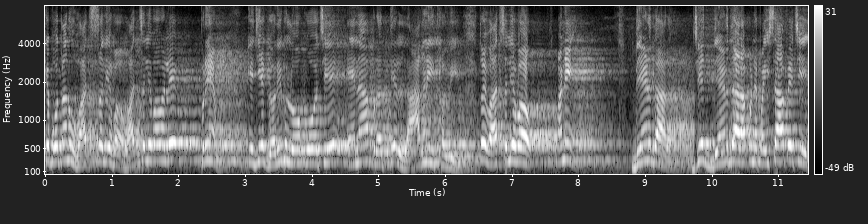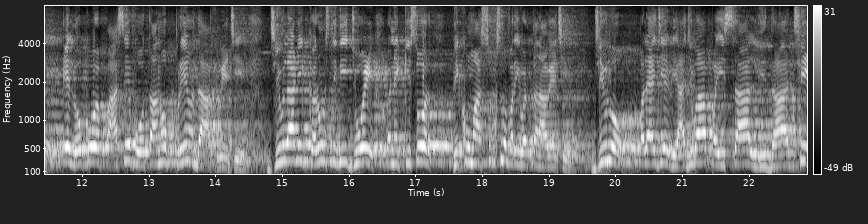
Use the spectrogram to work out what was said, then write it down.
કે પોતાનું વાત્સલ્ય ભાવ વાત્સલ્ય ભાવ એટલે પ્રેમ કે જે ગરીબ લોકો છે એના પ્રત્યે લાગણી થવી. તો એ વાત્સલ્ય ભાવ અને દેણદાર, જે દેણદાર આપણને પૈસા આપે છે, એ લોકો પાસે પોતાનો પ્રેમ દાખવે છે. જીવલાની કરુણ સ્થિતિ જોઈ અને કિશોર ભીખુમાં સૂક્ષ્મ પરિવર્તન આવે છે. જીવલો એટલે જે વ્યાજવા પૈસા લીધા છે,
